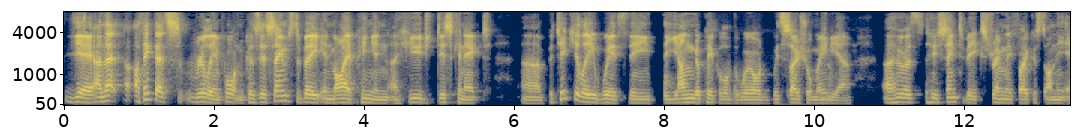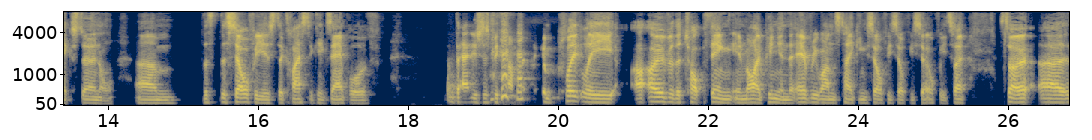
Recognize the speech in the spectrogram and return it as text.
Yeah and that i think that's really important because there seems to be in my opinion a huge disconnect uh, particularly with the the younger people of the world with social media uh, who are who seem to be extremely focused on the external. Um, the, the selfie is the classic example of that has just become a completely uh, over the top thing, in my opinion, that everyone's taking selfie, selfie, selfie. So, so uh,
